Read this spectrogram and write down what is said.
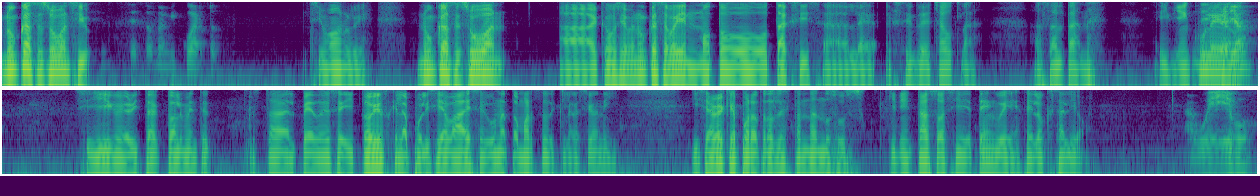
Nunca se suban si... Se toma mi cuarto. Simón, güey. Nunca se suban a... ¿Cómo se llama? Nunca se vayan en mototaxis al accidente de Chautla. Asaltan. Y bien culero. ¿En serio? Sí, güey. Ahorita actualmente está el pedo ese y todavía es que la policía va y según a tomar tu declaración y, y se ve que por atrás le están dando sus quinientazos así de ten, güey, de lo que salió. A huevo.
